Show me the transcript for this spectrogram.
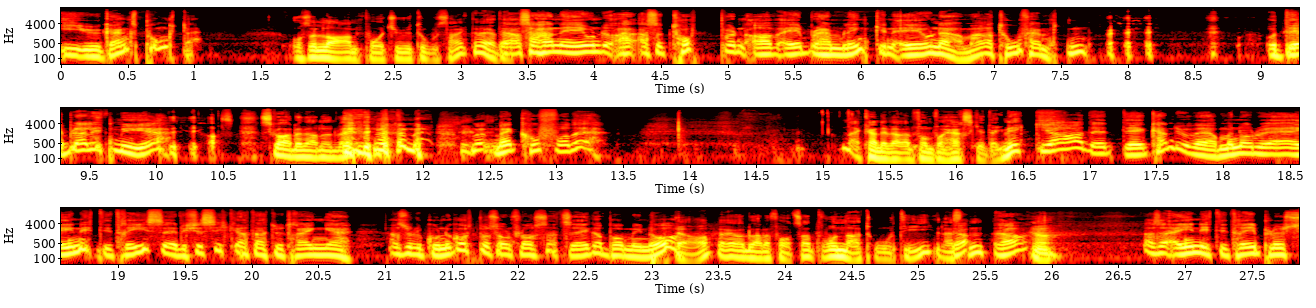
i utgangspunktet. Og så la han på 22 centimeter. Altså, han er jo, altså, toppen av Abraham Lincoln er jo nærmere 2,15. Og det blir litt mye. Ja, skal det være nødvendig? men, men, men hvorfor det? Nei, kan det være en form for hersketeknikk? Ja, det, det kan det jo være, men når du er 1,93 så er det ikke sikkert at du trenger Altså, du kunne gått på sånn flosshatt som jeg har på meg nå. Ja, og du hadde fortsatt runda 2,10 nesten. Ja, ja. Altså 1,93 pluss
